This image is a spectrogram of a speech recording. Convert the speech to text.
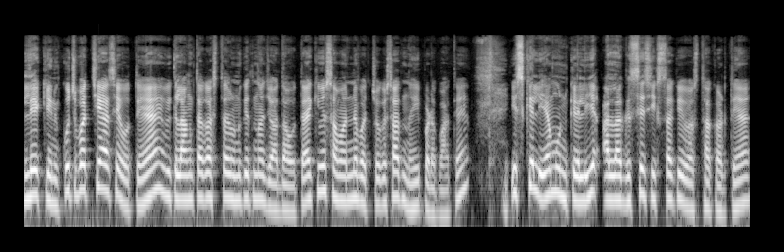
लेकिन कुछ बच्चे ऐसे होते हैं विकलांगता का स्तर उनके इतना ज़्यादा होता है कि वे सामान्य बच्चों के साथ नहीं पढ़ पाते हैं। इसके लिए हम उनके लिए अलग से शिक्षा की व्यवस्था करते हैं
